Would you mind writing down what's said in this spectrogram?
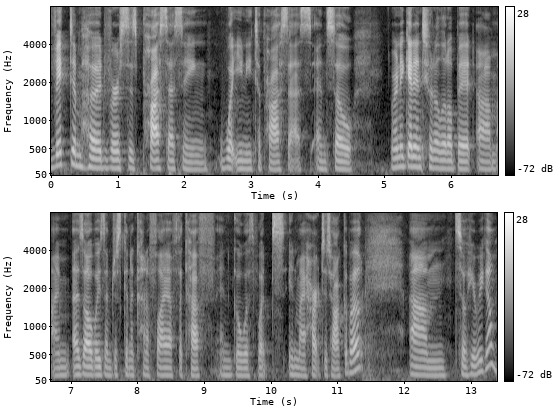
victimhood versus processing what you need to process. And so we're going to get into it a little bit. Um, I'm, as always, I'm just going to kind of fly off the cuff and go with what's in my heart to talk about. Um, so here we go.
